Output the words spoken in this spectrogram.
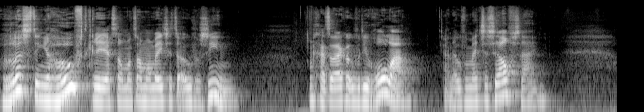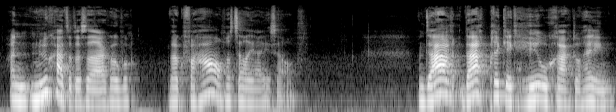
rust in je hoofd creëert om het allemaal een beetje te overzien. Dan gaat het eigenlijk over die rollen en over met jezelf zijn. En nu gaat het dus eigenlijk over welk verhaal vertel jij jezelf. Daar, daar prik ik heel graag doorheen.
